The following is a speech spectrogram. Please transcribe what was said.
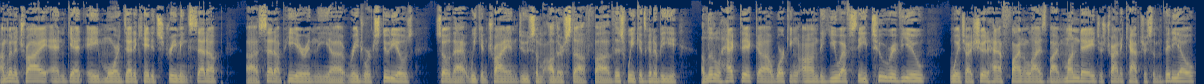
I'm going to try and get a more dedicated streaming setup uh, set up here in the uh, Rageworks studios so that we can try and do some other stuff. Uh, this week it's going to be a little hectic uh, working on the UFC 2 review, which I should have finalized by Monday, just trying to capture some video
